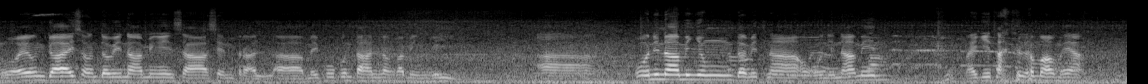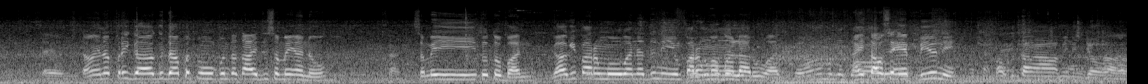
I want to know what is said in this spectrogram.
So ayun guys, on the way namin ngayon sa Central. Ah, may pupuntahan lang kaming gay. Ah, kukunin namin yung damit na kukunin namin. Makikita nyo lang mamaya. So ayun. Tangin na pre, gago dapat pumupunta tayo dun sa may ano, sa may tutuban. Gagi parang muwa na dun eh, yung parang mga laruan. Ay tao sa FB yun eh. Papunta nga kami ng jowa.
